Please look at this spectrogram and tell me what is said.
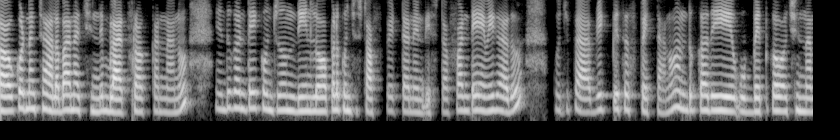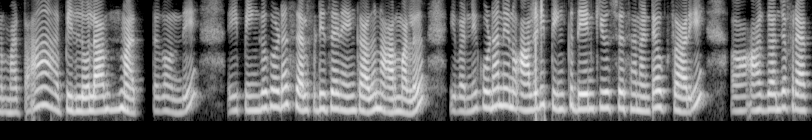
బాగు కూడా నాకు చాలా బాగా నచ్చింది. బ్లాక్ ఫ్రాక్ కన్నాను. ఎందుకంటే కొంచెం దీని లోపల కొంచెం స్టఫ్ పెట్టానండి. స్టఫ్ అంటే ఏమీ కాదు. కొంచెం ఫ్యాబ్రిక్ పీసెస్ పెట్టాను. అందుకు అది ఉబ్బెత్తుగా వచ్చిందనమాట పిల్లోలా మెత్తగా ఉంది. ఈ పింక్ కూడా సెల్ఫ్ డిజైన్ ఏం కాదు. నార్మల్. ఇవన్నీ కూడా నేను ఆల్రెడీ పింక్ దేనికి యూస్ చేశానంటే ఒకసారి ఆర్గాంజా ఫ్రాక్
